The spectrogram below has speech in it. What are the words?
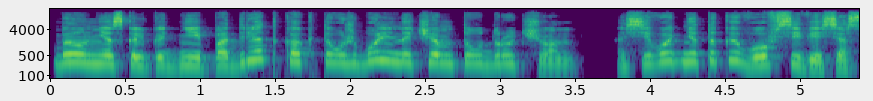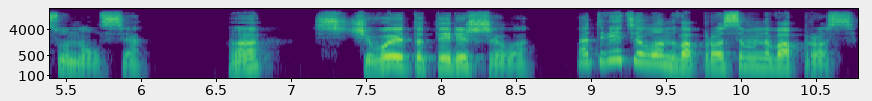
был несколько дней подряд как-то уж больно чем-то удручен, а сегодня так и вовсе весь осунулся. «А? С чего это ты решила?» – ответил он вопросом на вопрос.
